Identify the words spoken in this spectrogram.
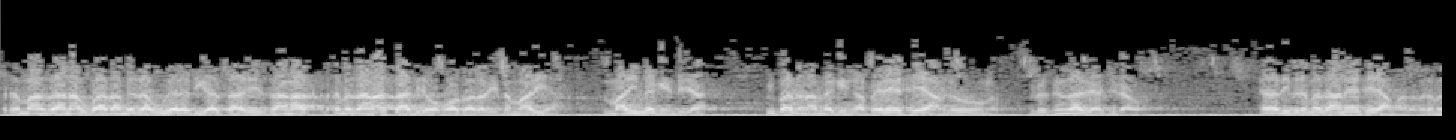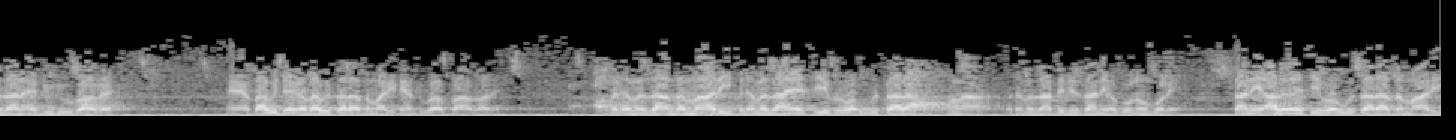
ပထမဇာနာဥပဒမေဇဝိရတိကစပြီးဇာနာပထမဇာနာစပြီးတော့ဟောသွားတယ်ဒီသမารီဟာသမာဓိမဲ့ခင်တရားဝိပဿနာမဲ့ခင်ကဘယ်နဲ့ထည့်ရမလို့လို့ဒီလိုစဉ်းစားကြကြည့်တာပေါ့အဲ့ဒါဒီပထမဇာနဲ့ထည့်ရမှာလို့ပထမဇာနဲ့အတူတူပါပဲအဲသာဝိတ္တကသာဝိသရာသမာဓိနဲ့သူကပါသွားတယ် ပထမဇာသမာဓိပထမဇာရဲ့ခြေဘဝဥစ္စာရဟုတ်လားပထမဇာတိတိဇာနေအကုန်လုံးပေါ်တယ်ဇာနေအားလုံးရဲ့ခြေဘဝဥစ္စာရသမာဓိ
